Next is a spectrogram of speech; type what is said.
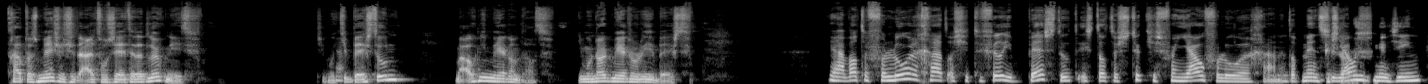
Het gaat pas mis als je het uit wil zetten dat lukt niet. Dus je moet je best doen, maar ook niet meer dan dat. Je moet nooit meer doen dan je best. Ja, wat er verloren gaat als je te veel je best doet, is dat er stukjes van jou verloren gaan. En dat mensen jou niet meer zien,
